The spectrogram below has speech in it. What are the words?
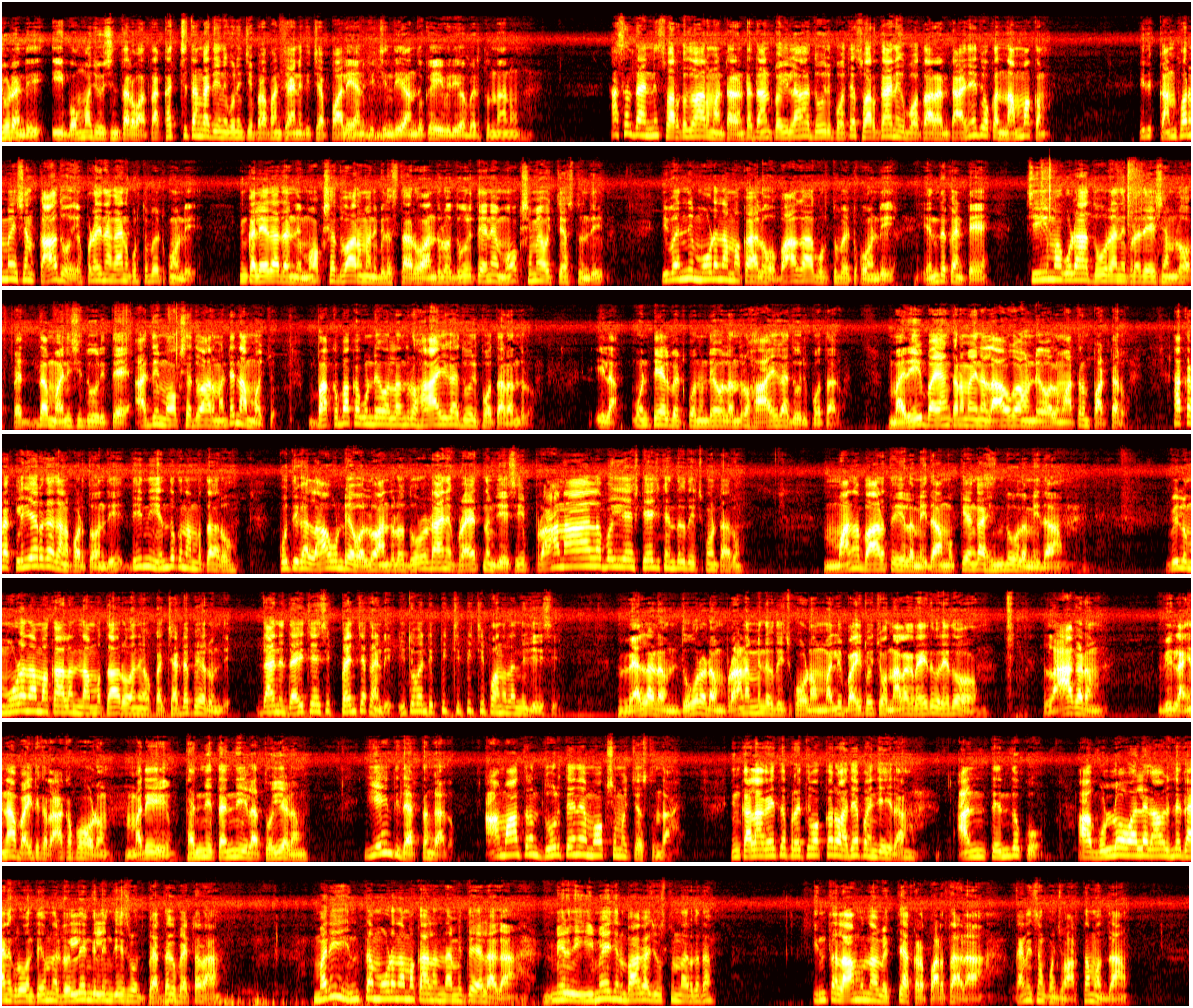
చూడండి ఈ బొమ్మ చూసిన తర్వాత ఖచ్చితంగా దీని గురించి ప్రపంచానికి చెప్పాలి అనిపించింది. అందుకే ఈ వీడియో పెడుతున్నాను. అసలు దాన్ని స్వర్గద్వారం అంటారంట. దాంట్లో ఇలా దూరిపోతే స్వర్గానికి పోతారంట అనేది ఒక నమ్మకం. ఇది కన్ఫర్మేషన్ కాదు. ఎప్పుడైనా కానీ గుర్తుపెట్టుకోండి. ఇంకా లేదా దాన్ని మోక్షద్వారం అని పిలుస్తారు. అందులో దూరితేనే మోక్షమే వచ్చేస్తుంది. ఇవన్నీ మూఢనమ్మకాలు. బాగా గుర్తుపెట్టుకోండి. ఎందుకంటే చీమ కూడా దూరని ప్రదేశంలో పెద్ద మనిషి దూరితే అది మోక్షద్వారం అంటే నమ్మొచ్చు. బక్కబక్క ఉండే వాళ్ళందరూ హాయిగా దూరిపోతారు అందులో. ఇలా ఒంటేలు పెట్టుకొని ఉండే వాళ్ళందరూ హాయిగా దూరిపోతారు. మరీ భయంకరమైన లావుగా ఉండే వాళ్ళు మాత్రం పట్టరు. అక్కడ క్లియర్గా కనపడుతోంది దీన్ని ఎందుకు నమ్ముతారు? కొద్దిగా లావు ఉండేవాళ్ళు అందులో దూరడానికి ప్రయత్నం చేసి ప్రాణాలు పోయే స్టేజ్కి ఎందుకు తెచ్చుకుంటారు? మన భారతీయుల మీద ముఖ్యంగా హిందువుల మీద వీళ్ళు మూఢనమ్మకాలను నమ్ముతారు అనే ఒక చెడ్డ పేరుంది. దాన్ని దయచేసి పెంచకండి. ఇటువంటి పిచ్చి పిచ్చి పనులన్నీ చేసి వెళ్ళడం దూరడం ప్రాణం మీదకు తెచ్చుకోవడం మళ్ళీ బయట వచ్చి ఒక నలుగురు ఐదుగురు ఏదో లాగడం వీళ్ళైనా బయటికి రాకపోవడం మరి తన్ని తన్ని ఇలా తొయ్యడం ఏంటిది అర్థం కాదు. ఆ మాత్రం దూరితేనే మోక్షం వచ్చేస్తుందా? ఇంకా అలాగైతే ప్రతి ఒక్కరూ అదే పని చేయరా? అంతెందుకు. ఆ గుళ్ళో వాళ్ళే కావాల్సింటే దానికి రోజు ఏమన్నా డ్రిల్లింగ్ గిల్లింగ్ చేసి రోజు పెద్దగా పెట్టరా? మరి ఇంత మూఢనమ్మకాలను నమ్మితే ఎలాగా? మీరు ఈ ఇమేజ్ని బాగా చూస్తున్నారు కదా. ఇంత లామున్న వ్యక్తి అక్కడ పడతాడా? కనీసం కొంచెం అర్థం వద్దా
